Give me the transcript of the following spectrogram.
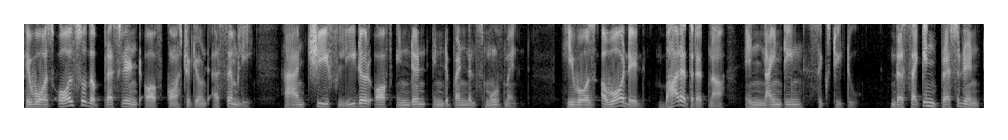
He was also the president of Constituent Assembly and chief leader of Indian independence movement. He was awarded Bharat Ratna in 1962. The second president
